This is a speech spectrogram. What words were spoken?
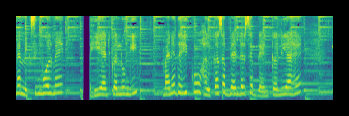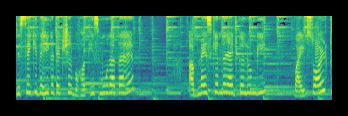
मैं मिक्सिंग बोल में दही ऐड कर लूँगी। मैंने दही को हल्का सा ब्लेंडर से ब्लेंड कर लिया है, जिससे कि दही का टेक्सचर बहुत ही स्मूथ आता है। अब मैं इसके अंदर ऐड कर लूँगी वाइट सॉल्ट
